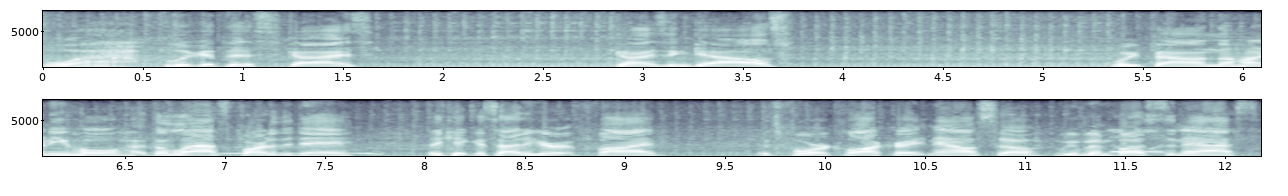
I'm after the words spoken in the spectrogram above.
Wow. Look at this, guys. Guys and gals. We found the honey hole at the last part of the day. They kick us out of here at five. It's four o'clock right now, so we've been busting ass.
